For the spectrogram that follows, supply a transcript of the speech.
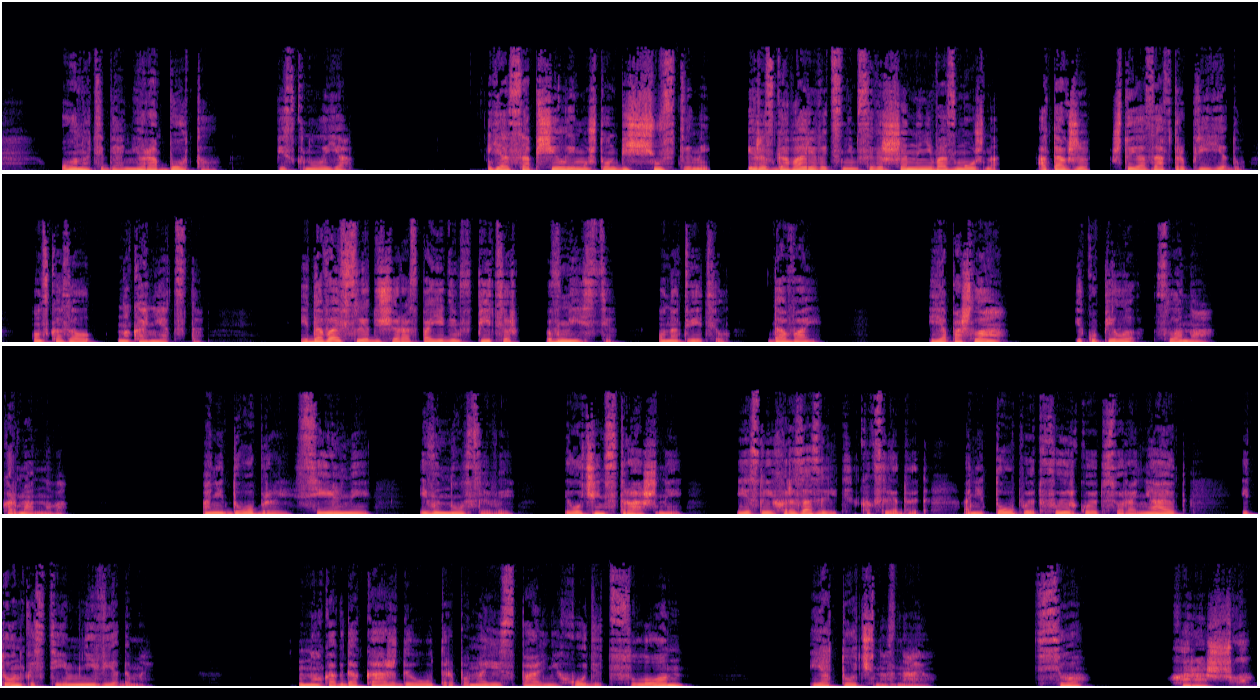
он у тебя не работал», — пискнула я. Я сообщила ему, что он бесчувственный, и разговаривать с ним совершенно невозможно, а также, что я завтра приеду. Он сказал «наконец-то». «И давай в следующий раз поедем в Питер вместе», — он ответил «давай». Я пошла и купила слона карманного. Они добрые, сильные и выносливые, и очень страшные, если их разозлить как следует. Они топают, фыркают, все роняют, и тонкости им неведомы. Но когда каждое утро по моей спальне ходит слон, я точно знаю, все хорошо.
